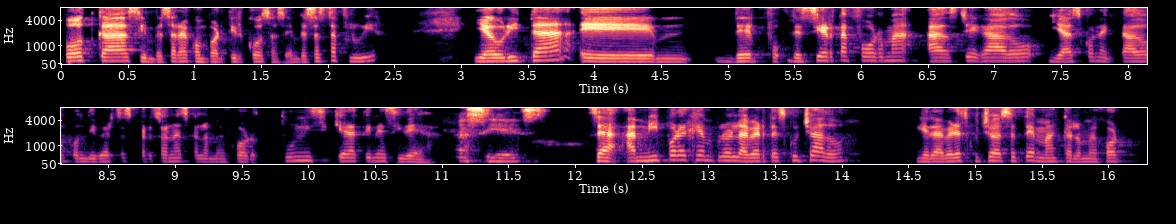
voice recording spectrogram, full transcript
podcast y empezar a compartir cosas. Empezaste a fluir. Y ahorita, em, de, de, cierta forma, has llegado y has conectado con diversas personas que a lo mejor tú ni siquiera tienes idea. Así es. O sea, a mí, por ejemplo, el haberte escuchado y el haber escuchado ese tema, que a lo mejor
